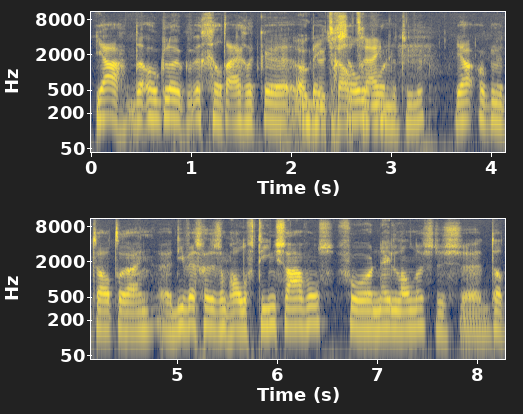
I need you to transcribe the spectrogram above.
Ja, dat ook leuk. Geldt eigenlijk ook een beetje hetzelfde voor natuurlijk. Ja, ook neutraal terrein. die wedstrijd is om half tien s'avonds voor Nederlanders. Dus dat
